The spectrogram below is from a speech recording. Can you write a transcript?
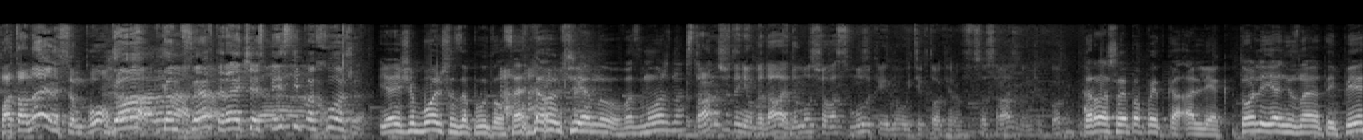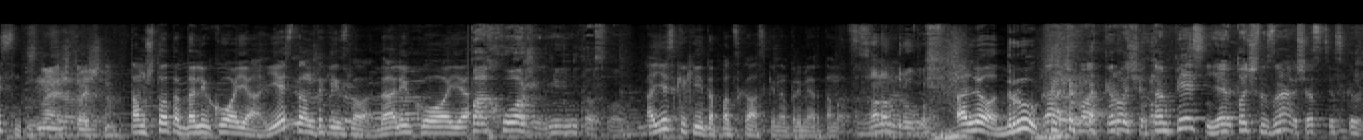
По тональностям, бомб. Да, в конце вторая часть песни похожа. Я еще больше запутался. Это вообще, ну, возможно. Странно, что ты не угадал. Я думал, что у вас с музыкой, ну, у тиктокеров все сразу, легко. Хорошая попытка, Олег. То ли я не знаю этой песни, Знаешь точно. там что-то далеко я. Есть там такие слова? Далеко я. Похоже, не, не то слово. А есть какие-то подсказки, например, там? Звонок другу. Алло, друг. Да, чувак, короче, там песни, я ее точно знаю, сейчас тебе скажу.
